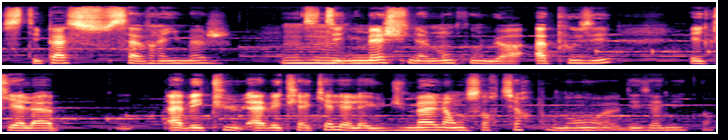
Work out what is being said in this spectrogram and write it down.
c'était pas sa vraie image. Mhm. C'était l'image finalement qu'on lui a apposée et qu'elle a, avec, avec laquelle elle a eu du mal à en sortir pendant des années. Quoi.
